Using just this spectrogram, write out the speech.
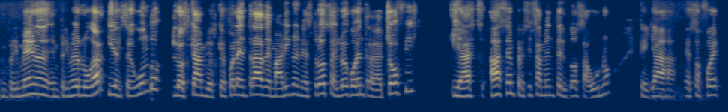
en, primero, en primer lugar, y en segundo, los cambios, que fue la entrada de Marino y Nestroza, y luego entra la Chofi, y hacen precisamente el 2 a 1, que ya eso fue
